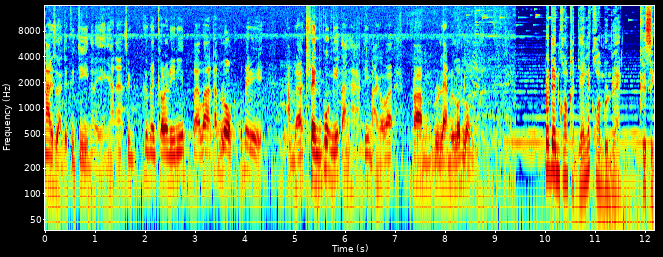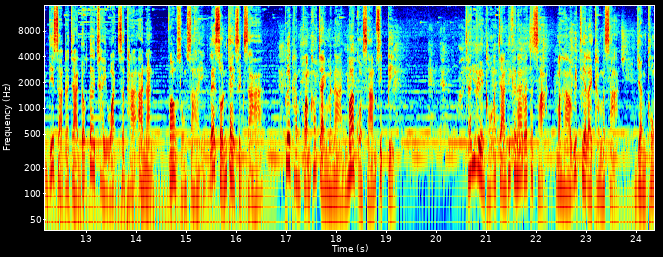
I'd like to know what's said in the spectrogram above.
มากที่สุดอาจจะคือจีนอะไรอย่างเงี้ยนะซึ่งในกรณีนี้แปลว่าทั้งโลกเขาก็ไม่ได้ทำแล้วเทรนด์พวกนี้ต่างหากที่หมายความว่าความรุนแรงมันลดลง ประเด็นความขัดแย้งและความรุนแรง คือสิ่งที่ศาสตราจารย์ ดรชัยวัฒน์สถาอานันต์เฝ้าสงสัยและสนใจศึกษา เพื่อทำความเข้าใจมานานมากกว่า 30 ปี ชั้นเรียนของอาจารย์ที่คณะรัฐศาสตร์ มหาวิทยาลัยธรรมศาสตร์ ยังคง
